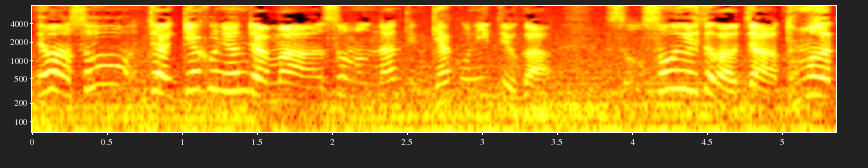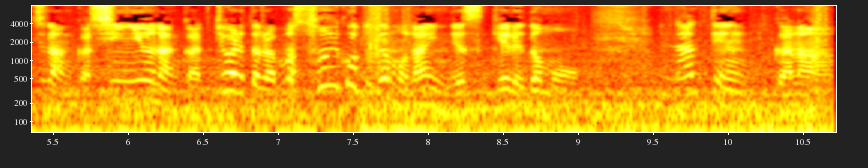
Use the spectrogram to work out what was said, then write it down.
ー、では、そう、じゃあ逆に、じゃあまあ、その、なんていう、逆にっていうか、そそういう人が、じゃあ友達なんか親友なんかって言われたら、まあそういうことでもないんですけれども、なんていうんかな、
